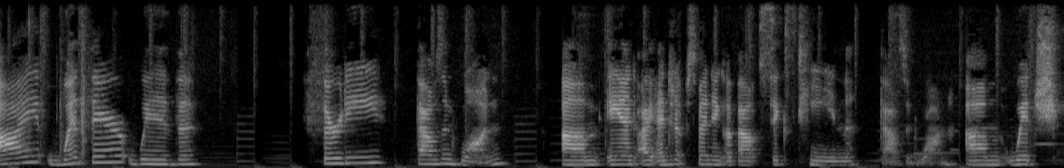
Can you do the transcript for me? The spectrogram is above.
I went there with 30,000 won um, and I ended up spending about 16,000 won, um, which,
